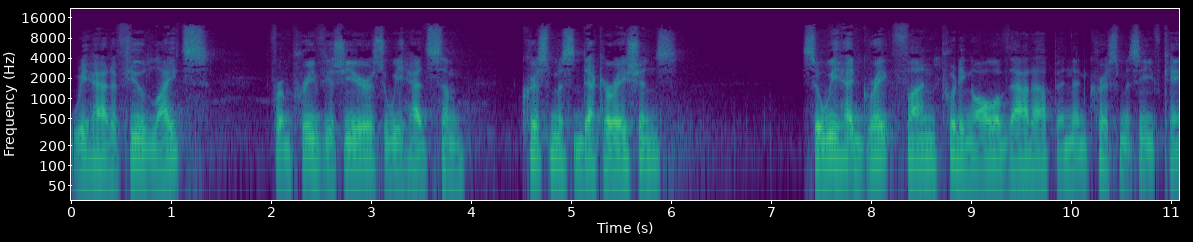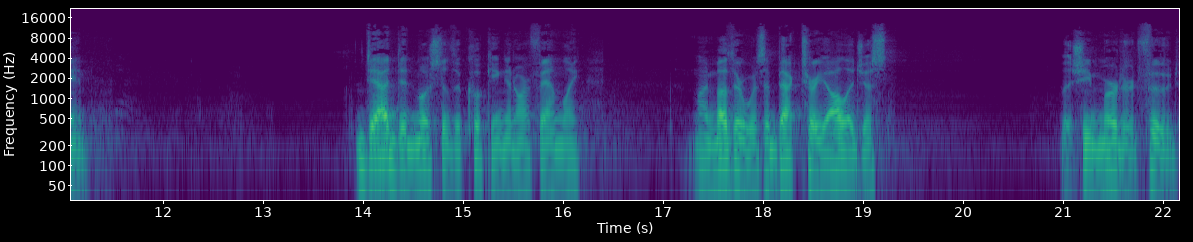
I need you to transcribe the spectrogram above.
We had a few lights from previous years. We had some Christmas decorations. So we had great fun putting all of that up, and then Christmas Eve came. Dad did most of the cooking in our family. My mother was a bacteriologist, but she murdered food.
